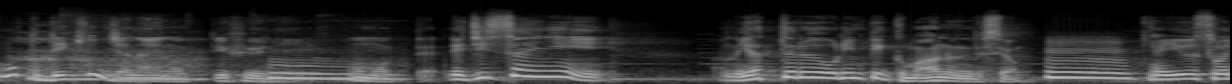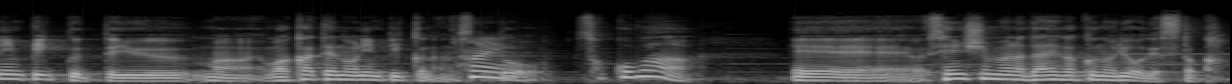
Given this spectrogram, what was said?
もっとできんじゃないのっていうふうに思って。で実際にあのやってるオリンピックもあるんですよ。うん。ユースオリンピックっていう、まあ、若手のオリンピックなんですけど、はい。そこは、えー選手村大学の寮ですとか。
